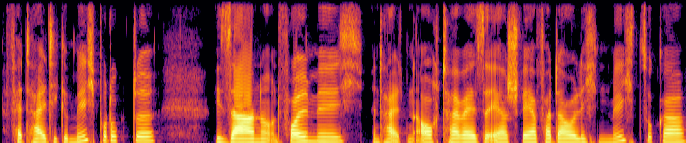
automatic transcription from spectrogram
Fetthaltige Milchprodukte wie Sahne und Vollmilch enthalten auch teilweise eher schwer verdaulichen Milchzucker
